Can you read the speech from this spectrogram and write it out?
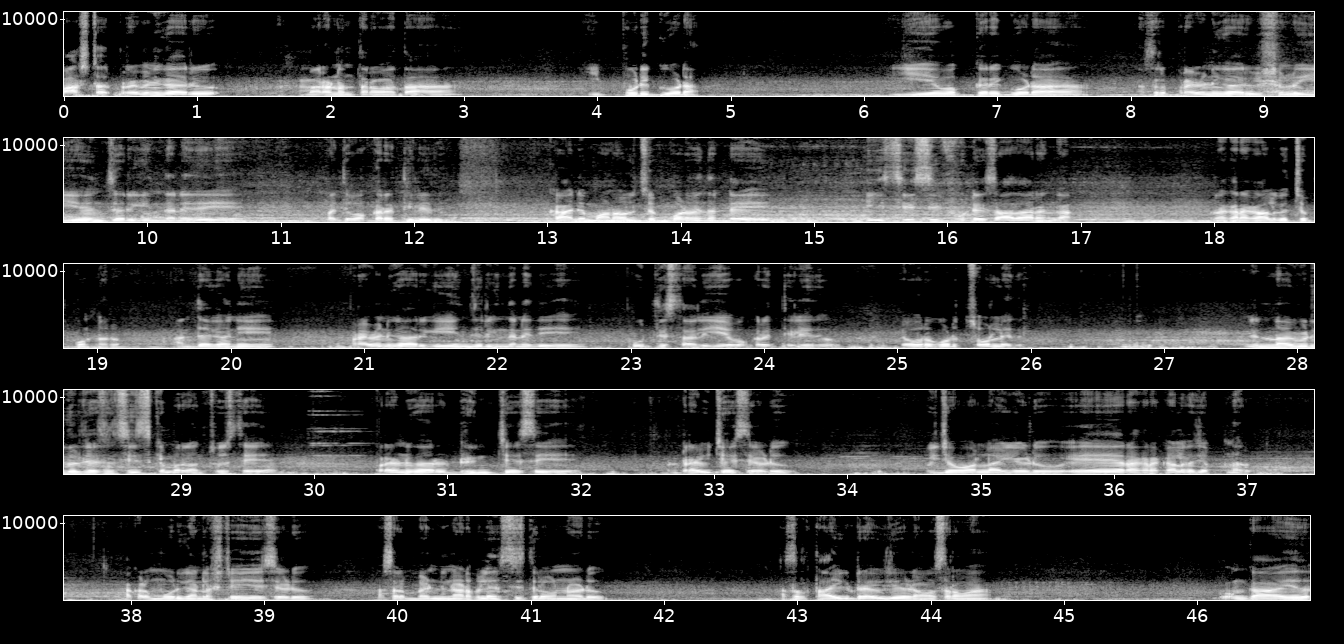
Pastor Praveen గారు మరణం తర్వాత ఇప్పటికి కూడా ఏ ఒక్కరికి కూడా అసలు ప్రవీణ్ గారి విషయంలో ఏం జరిగిందనేది ప్రతి ఒక్కరికి తెలియదు కానీ మనవాళ్ళు చెప్పుకోవడం ఏంటంటే ఈ సీసీ ఫుటేజ్ ఆధారంగా రకరకాలుగా చెప్పుకుంటున్నారు. అంతేగాని ప్రవీణ్ గారికి ఏం జరిగిందనేది పూర్తి స్థాయిలో ఏ ఒక్కరికి తెలియదు ఎవరు కూడా చూడలేదు. నిన్న విడుదల చేసిన సీసీ కెమెరా కానీ చూస్తే ప్రవీణ్ గారు డ్రింక్ చేసి డ్రైవ్ చేశాడు. విజయవాడలో అయ్యాడు. ఏ రకరకాలుగా చెప్తున్నారు. అక్కడ మూడు గంటల స్టే చేశాడు. అసలు బండి నడపలేని స్థితిలో ఉన్నాడు. అసలు తాయికి డ్రైవ్ చేయడం అవసరమా? ఇంకా ఏదో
